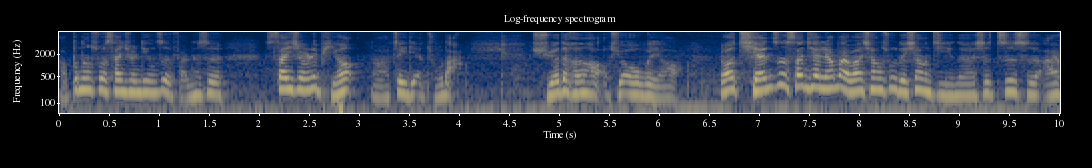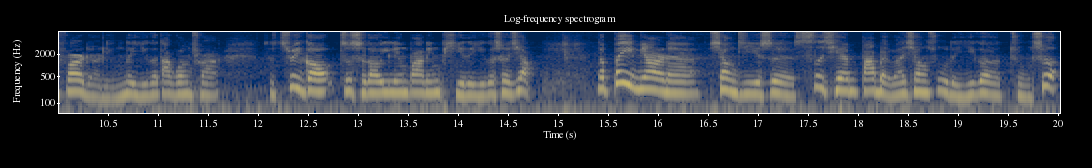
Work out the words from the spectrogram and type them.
啊，不能说三星定制，反正是三星的屏啊，这一点主打。学的很好，学 OV 啊。然后前置三千两百万像素的相机呢，是支持 f 二点零的一个大光圈，是最高支持到一零八零 P 的一个摄像。那背面呢，相机是四千八百万像素的一个主摄，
